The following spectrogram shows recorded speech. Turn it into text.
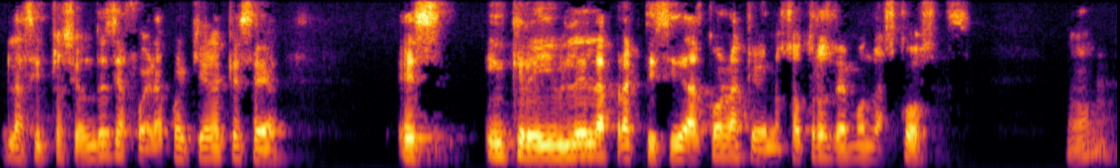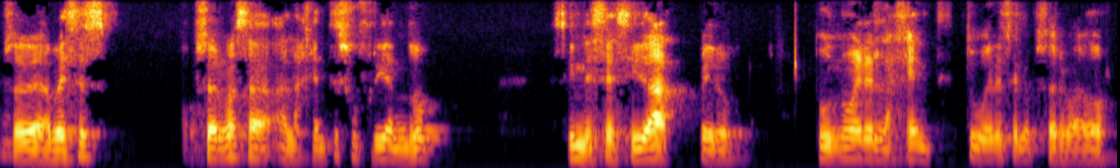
la situación desde afuera, cualquiera que sea, es increíble la practicidad con la que nosotros vemos las cosas, ¿no? O sea, a veces observas a, la gente sufriendo sin necesidad, pero tú no eres la gente, tú eres el observador.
